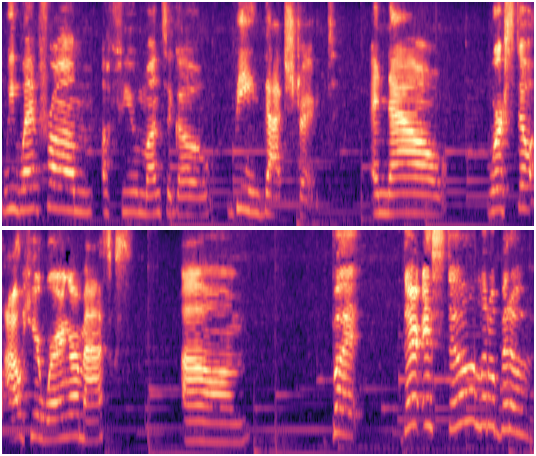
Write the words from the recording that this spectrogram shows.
we went from a few months ago being that strict, and now we're still out here wearing our masks. Um, but there is still a little bit of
